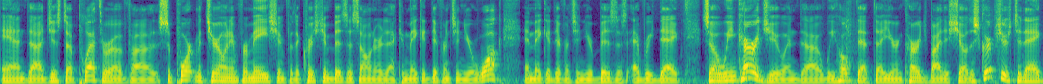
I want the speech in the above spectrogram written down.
and uh, just a plethora of uh, support material and information for the Christian business owner that can make a difference in your walk and make a difference in your business every day. So we encourage you, and uh, we hope that uh, you're encouraged by the show. The scriptures today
